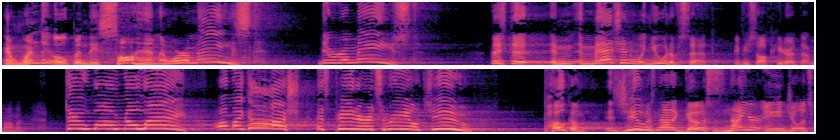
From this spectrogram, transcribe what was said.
And when they opened, they saw him and were amazed. They were amazed. They, they, imagine what you would have said if you saw Peter at that moment. Dude, whoa, no way. Oh my gosh, it's Peter. It's real. It's you. Poke him. It's you. It's not a ghost. It's not your angel. It's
